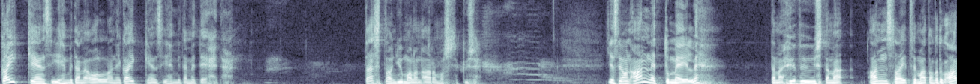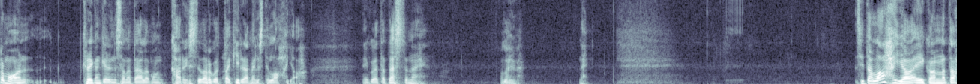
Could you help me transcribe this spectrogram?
kaikkeen siihen, mitä me ollaan ja kaikkeen siihen, mitä me tehdään. Tästä on Jumalan armossa kyse. Ja se on annettu meille, tämä hyvyys, tämä ansaitsematon. Kato, armo on, kreikankielinen sana täällä on karis. Se tarkoittaa kirjaimellisesti lahjaa. Niin kuin, että tässä näin. Ole hyvä. Näin. Sitä lahjaa ei kannata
